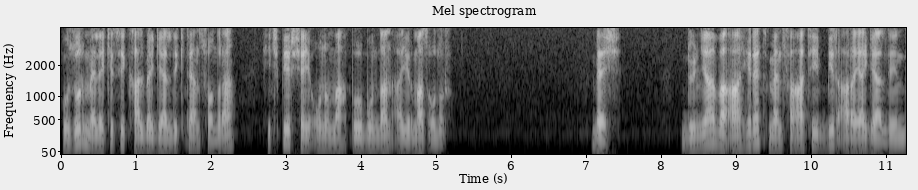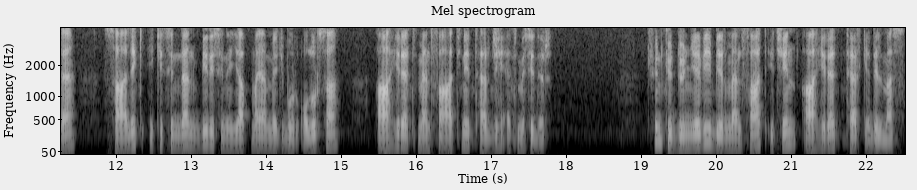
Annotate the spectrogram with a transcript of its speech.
Huzur melekesi kalbe geldikten sonra hiçbir şey onu mahbubundan ayırmaz olur. 5. Dünya ve ahiret menfaati bir araya geldiğinde, salik ikisinden birisini yapmaya mecbur olursa, ahiret menfaatini tercih etmesidir. Çünkü dünyevi bir menfaat için ahiret terk edilmez.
